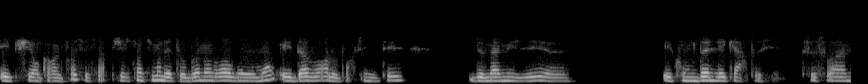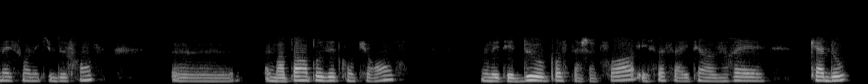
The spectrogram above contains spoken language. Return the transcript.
Et puis, encore une fois, c'est ça. J'ai le sentiment d'être au bon endroit au bon moment et d'avoir l'opportunité de m'amuser euh, et qu'on me donne les cartes aussi. Que ce soit à Metz ou en équipe de France, euh, on ne m'a pas imposé de concurrence. On était deux au poste à chaque fois. Et ça, ça a été un vrai cadeau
